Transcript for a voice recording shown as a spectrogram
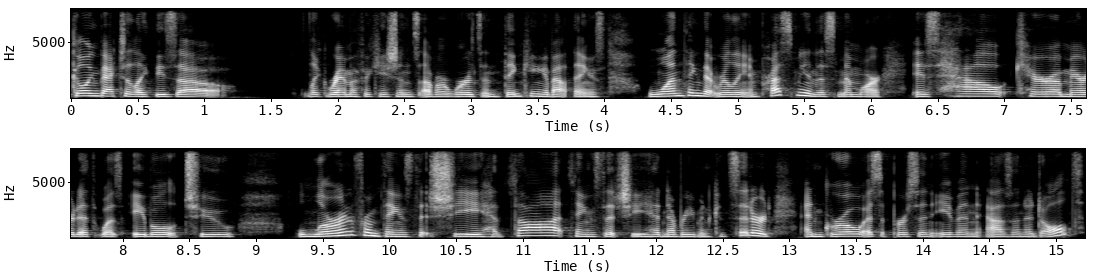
Going back to like these uh, like ramifications of our words and thinking about things. One thing that really impressed me in this memoir is how Kara Meredith was able to learn from things that she had thought, things that she had never even considered, and grow as a person even as an adult.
